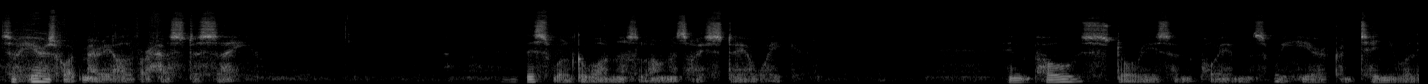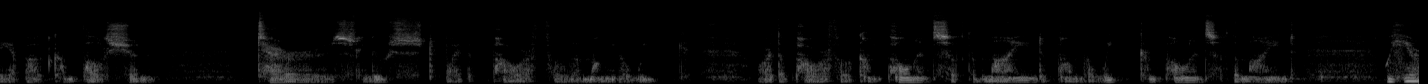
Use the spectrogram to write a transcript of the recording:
So here's what Mary Oliver has to say. This will go on as long as I stay awake. In Poe's stories and poems, we hear continually about compulsion, terrors loosed by the powerful among the weak, or the powerful components of the mind upon the weak components of the mind. We hear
